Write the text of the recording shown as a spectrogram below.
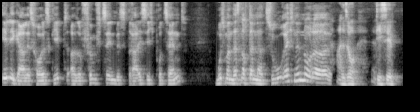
illegales Holz gibt, also 15 bis 30 Prozent. Muss man das noch dann dazu rechnen oder? Also diese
